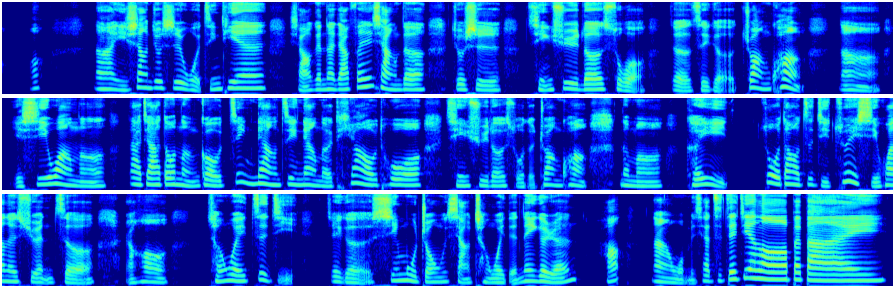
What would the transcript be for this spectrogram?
那以上就是我今天想要跟大家分享的，就是情绪勒索的这个状况。那也希望呢，大家都能够尽量尽量的跳脱情绪勒索的状况，那么可以做到自己最喜欢的选择，然后成为自己。这个心目中想成为的那个人，好，那我们下次再见喽，拜拜。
